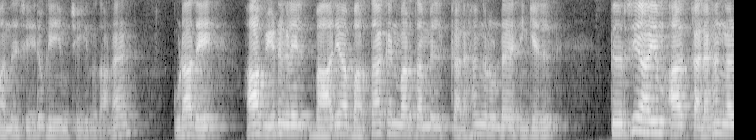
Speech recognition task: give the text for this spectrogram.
വന്നു ചേരുകയും ചെയ്യുന്നതാണ്. കൂടാതെ ആ വീടുകളിൽ ഭാര്യ ഭർത്താക്കന്മാർ തമ്മിൽ കലഹങ്ങളുണ്ട് എങ്കിൽ തീർച്ചയായും ആ കലഹങ്ങൾ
